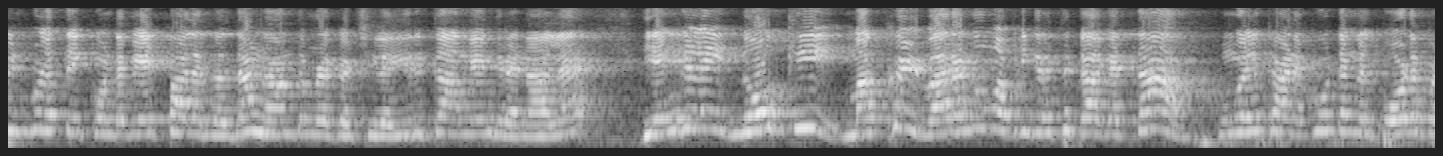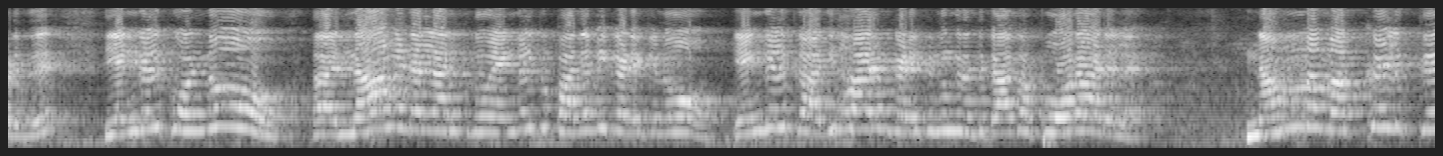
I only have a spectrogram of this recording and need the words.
பின்புலத்தை கொண்ட வேட்பாளர்கள் தான் நாம் தமிழர் கட்சியில இருக்காங்கங்கிறனால எங்களை நோக்கி மக்கள் வரணும் அப்படிங்கிறதுக்காகத்தான் உங்களுக்கான கூட்டங்கள் போடப்படுது. எங்களுக்கு ஒன்றும் நாங்க நல்லா இருக்கணும் எங்களுக்கு பதவி கிடைக்கணும் எங்களுக்கு அதிகாரம் கிடைக்கணுங்கிறதுக்காக போராடலை. நம்ம மக்களுக்கு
